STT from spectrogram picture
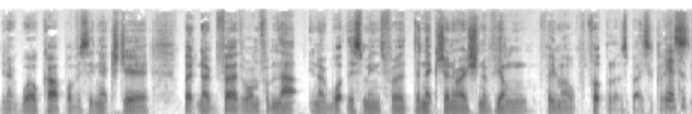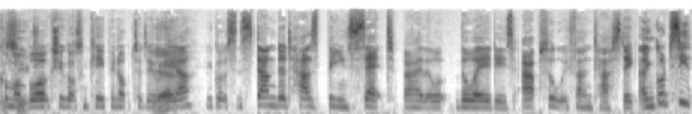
You know, World Cup obviously next year, but no further on from that. You know what this means for the next generation of young female footballers. Basically, Yeah, so is come on, huge. blokes, you've got some keeping up to do Yeah. here. You've got some standard has been set by the the ladies. Absolutely fantastic and good to see.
